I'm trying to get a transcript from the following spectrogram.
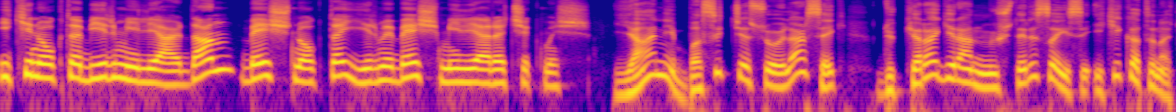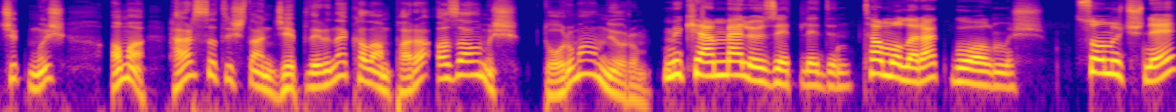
2.1 milyardan 5.25 milyara çıkmış. Yani basitçe söylersek dükkara giren müşteri sayısı iki katına çıkmış ama her satıştan ceplerine kalan para azalmış. Doğru mu anlıyorum? Mükemmel özetledin. Tam olarak bu olmuş. Sonuç ne?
